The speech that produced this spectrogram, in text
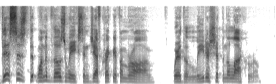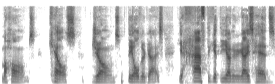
this is the, one of those weeks, and Jeff, correct me if I'm wrong, where the leadership in the locker room, Mahomes, Kelce, Jones, the older guys, you have to get the younger guys' heads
